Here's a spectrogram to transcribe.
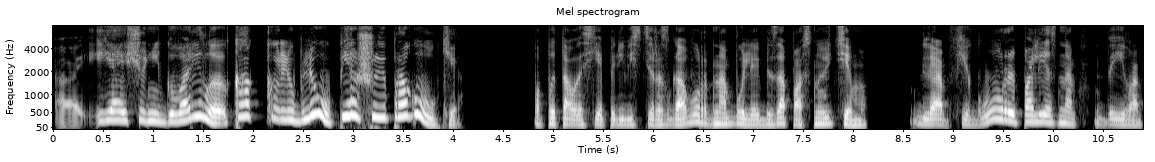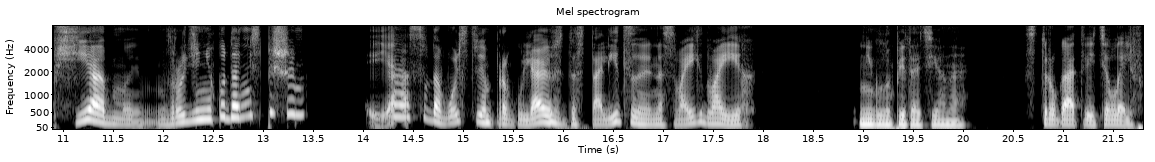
А, «Я еще не говорила, как люблю пешие прогулки». Попыталась я перевести разговор на более безопасную тему. Для фигуры полезно, да и вообще мы вроде никуда не спешим. Я с удовольствием прогуляюсь до столицы на своих двоих. «Не глупи, Татьяна», — строго ответил эльф.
